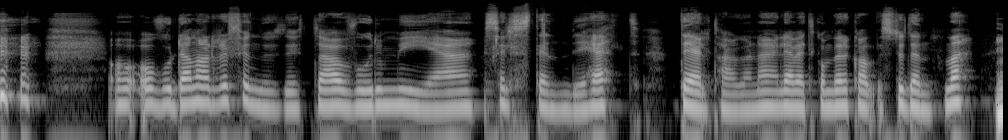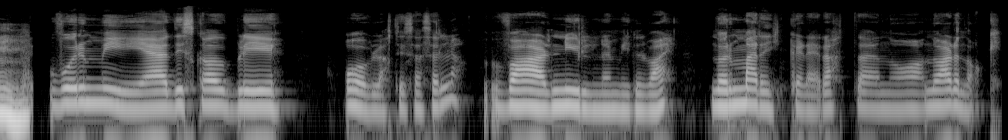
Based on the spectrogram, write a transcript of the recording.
og, og, hvordan har dere funnet ut av hvor mye selvstendighet deltakerne, eller jeg vet ikke om dere kaller det studentene, mm. hvor mye de skal bli overlatt til seg selv? Da? Hva er den gylne middelvei? Når merker dere at eh, nå, nå er det nok?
